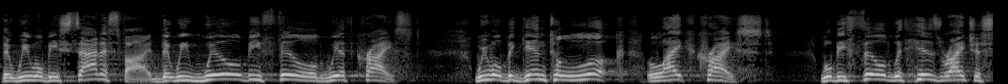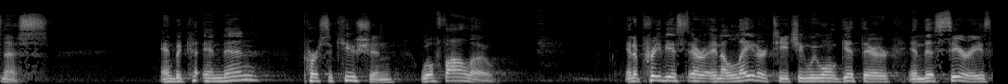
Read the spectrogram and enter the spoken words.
that we will be satisfied, that we will be filled with Christ. We will begin to look like Christ. We'll be filled with His righteousness. And, beca- and then persecution will follow. In a previous, or in a later teaching, we won't get there in this series,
